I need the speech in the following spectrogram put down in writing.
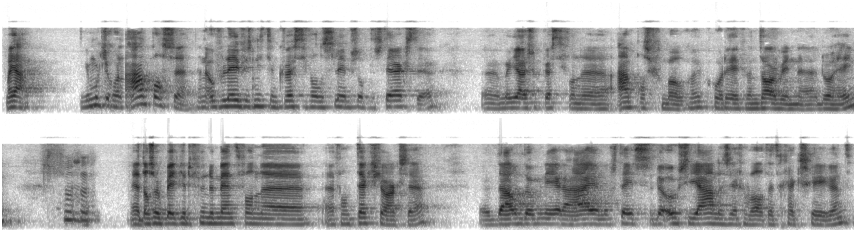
Maar ja, je moet je gewoon aanpassen. En overleven is niet een kwestie van de slimste of de sterkste, maar juist een kwestie van aanpassingsvermogen. Ik hoorde even een Darwin doorheen. ja, dat is ook een beetje het fundament van, van Tech Sharks. Hè? daarom domineren haaien nog steeds de oceanen, zeggen we altijd gekscherend.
